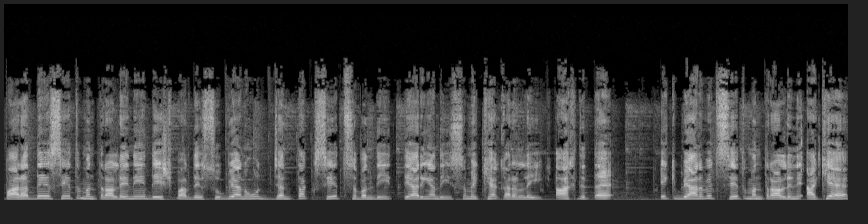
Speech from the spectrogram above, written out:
ਭਾਰਤ ਦੇ ਸਿਹਤ ਮੰਤਰਾਲੇ ਨੇ ਦੇਸ਼ ਭਰ ਦੇ ਸੂਬਿਆਂ ਨੂੰ ਜਨਤਕ ਸਿਹਤ ਸੰਬੰਧੀ ਤਿਆਰੀਆਂ ਦੀ ਸਮੀਖਿਆ ਕਰਨ ਲਈ ਆਖ ਦਿੱਤਾ ਹੈ। ਇੱਕ ਬਿਆਨ ਵਿੱਚ ਸਿਹਤ ਮੰਤਰਾਲੇ ਨੇ ਆਖਿਆ ਹੈ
